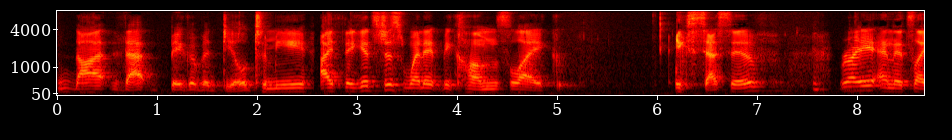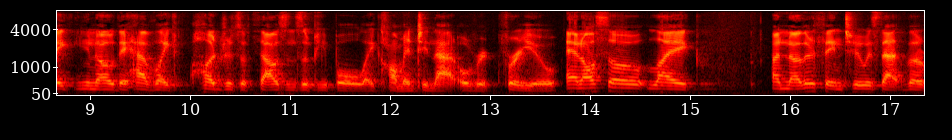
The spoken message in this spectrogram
not that big of a deal to me i think it's just when it becomes like excessive right? And it's like you know they have like hundreds of thousands of people like commenting that over for you. And also like another thing too is that the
